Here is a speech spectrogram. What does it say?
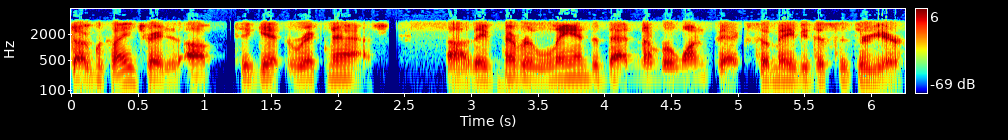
Doug MacLean traded up to get Rick Nash. Uh, they've never landed that number one pick, so maybe this is their year.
